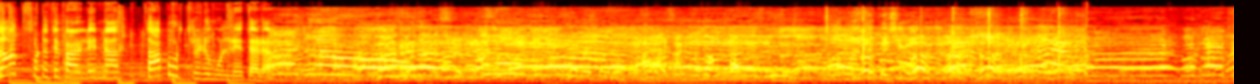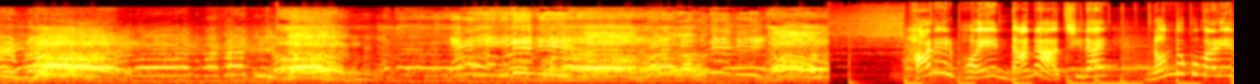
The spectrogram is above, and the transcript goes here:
দাঁত ফোটাতে পারলেন না তাপর তৃণমূল নেতারা। বেশি ভয়ে নানা ছিলায় নন্দকুমারের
